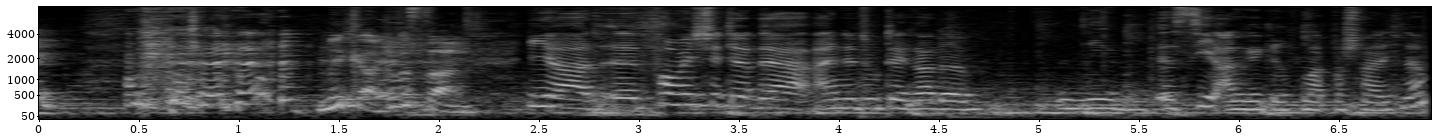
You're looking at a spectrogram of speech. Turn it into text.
hin. Mika, du bist dran. Ja, äh, vor mir steht ja der eine Dude, der gerade die- äh, sie angegriffen hat wahrscheinlich, ne?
